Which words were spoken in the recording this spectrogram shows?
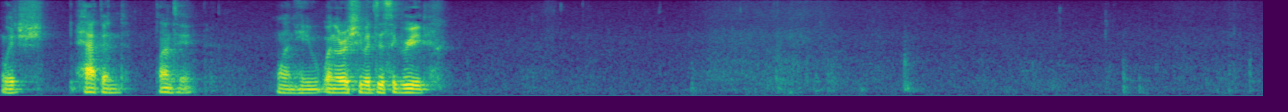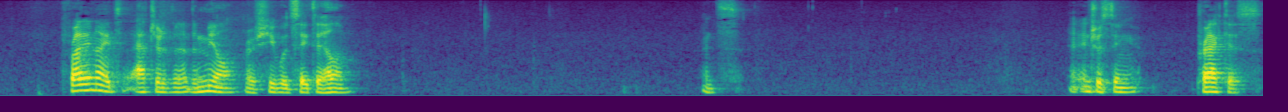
which happened plenty when he when the Rosh disagreed. Friday night after the, the meal, Rashi would say Tehillim. It's an interesting practice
